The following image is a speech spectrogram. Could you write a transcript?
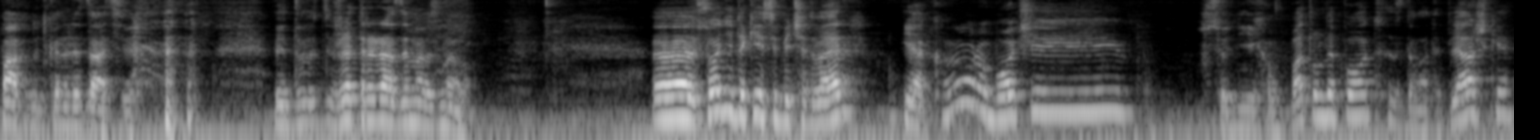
пахнуть каналізацією. Вже три рази мив змив. Е, сьогодні такий собі четвер. Як? Ну, робочий. Сьогодні їхав в Battle Depot здавати пляшки.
